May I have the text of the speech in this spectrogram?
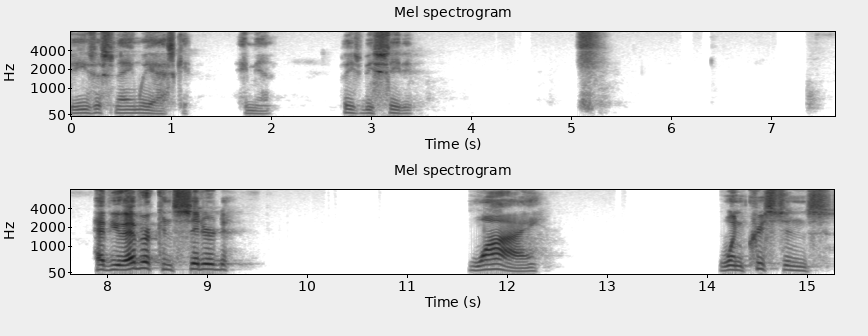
In Jesus' name we ask it. Amen. Please be seated. Have you ever considered why, when Christians,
